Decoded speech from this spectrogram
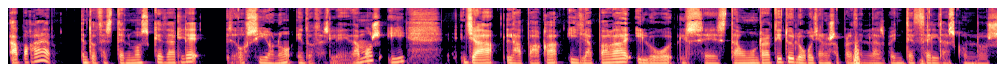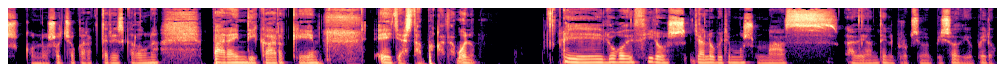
apagar. Entonces tenemos que darle o sí o no, entonces le damos y ya la apaga y la apaga y luego se está un ratito y luego ya nos aparecen las 20 celdas con los, con los 8 caracteres cada una para indicar que eh, ya está apagada. Bueno, eh, luego deciros, ya lo veremos más adelante en el próximo episodio, pero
